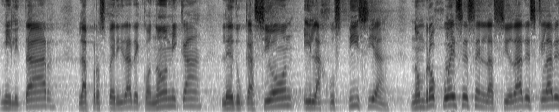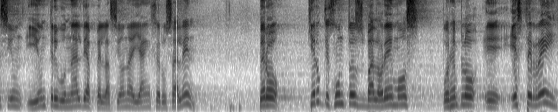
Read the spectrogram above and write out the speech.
militar, la prosperidad económica, la educación y la justicia nombró jueces en las ciudades claves y un, tribunal de apelación allá en Jerusalén. Pero quiero que juntos valoremos, por ejemplo, eh, este rey,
